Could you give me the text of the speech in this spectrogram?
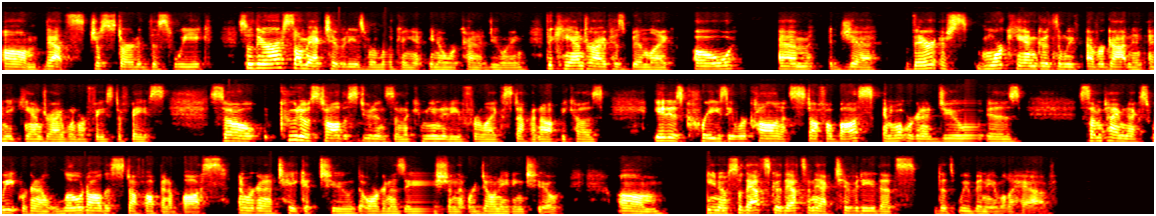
Um, that's just started this week. So there are some activities we're looking at, you know, we're kind of doing. The can drive has been like, OMG, there is more canned goods than we've ever gotten in any can drive when we're face to face. So kudos to all the students in the community for like stepping up because it is crazy. We're calling it stuff a bus. And what we're going to do is sometime next week, we're going to load all this stuff up in a bus and we're going to take it to the organization that we're donating to. Um, you know, so that's good. That's an activity that's, that we've been able to have.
